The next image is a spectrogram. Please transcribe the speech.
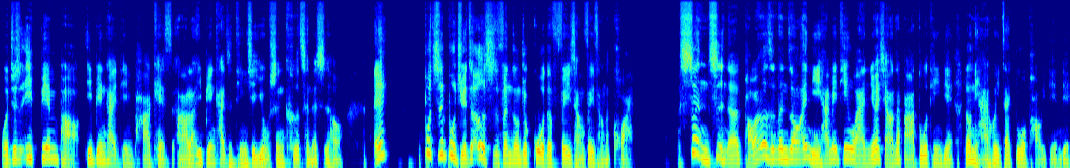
我就是一边跑一边开始听 podcast，好了，一边开始听一些有声课程的时候。哎，不知不觉这二十分钟就过得非常非常的快，甚至呢，跑完二十分钟，哎，你还没听完，你会想要再把它多听一点，然后你还会再多跑一点点。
